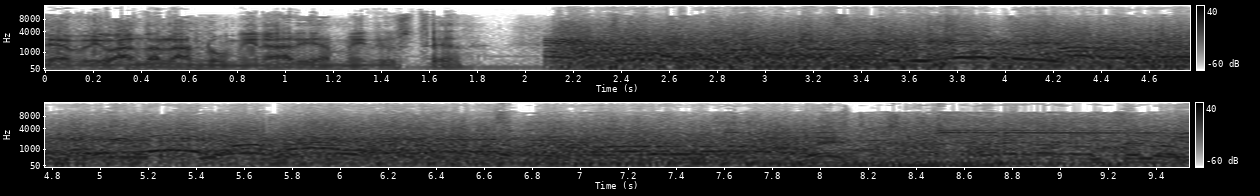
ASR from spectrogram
derribando las luminarias, mire usted. Bueno, aquí te lo ven.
